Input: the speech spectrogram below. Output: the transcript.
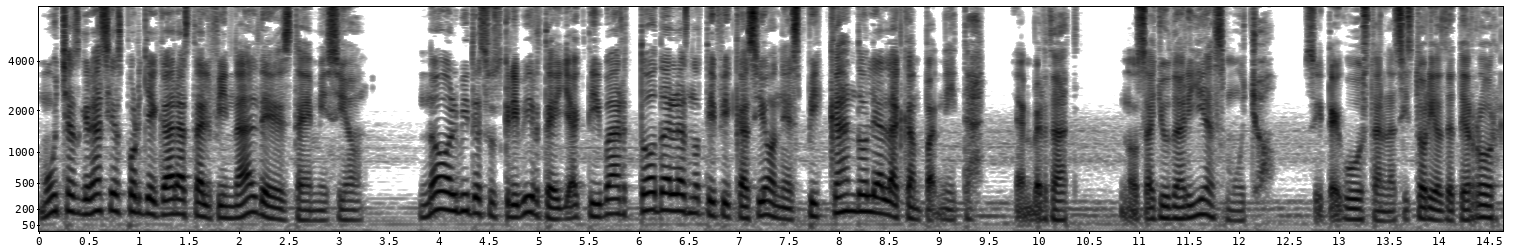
muchas gracias por llegar hasta el final de esta emisión. No olvides suscribirte y activar todas las notificaciones picándole a la campanita. En verdad, nos ayudarías mucho. Si te gustan las historias de terror,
